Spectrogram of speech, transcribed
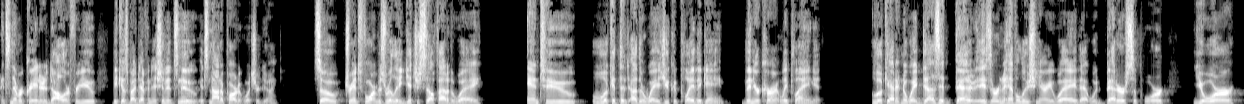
It's never created a dollar for you because by definition, it's new. It's not a part of what you're doing. So transform is really to get yourself out of the way and to look at the other ways you could play the game than you're currently playing it. Look at it in a way. Does it better? Is there an evolutionary way that would better support your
